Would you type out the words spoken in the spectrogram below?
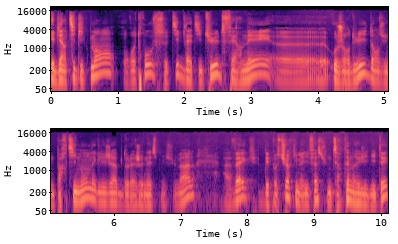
Eh bien, typiquement, on retrouve ce type d'attitude fermée euh, aujourd'hui dans une partie non négligeable de la jeunesse musulmane, avec des postures qui manifestent une certaine rigidité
